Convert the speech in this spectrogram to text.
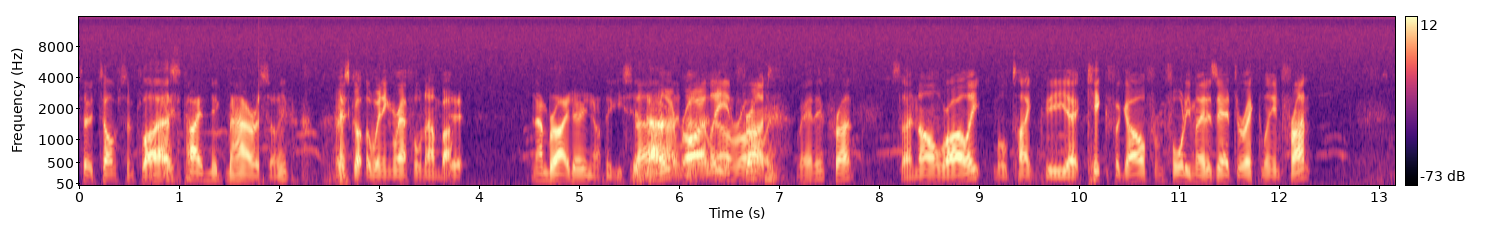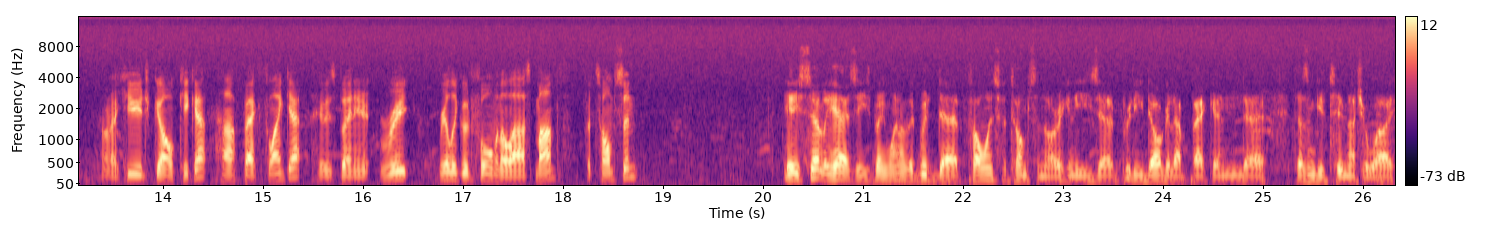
Two Thomson players. he's paid Nick Maharis, I think. Who's got the winning raffle number? Yeah. Number 18, I think he said. No, Riley in front. Man in front. So Noel Riley will take the uh, kick for goal from 40 metres out directly in front. On a huge goal kicker, half-back flanker, who's been in re- really good form in the last month for Thomson. Yeah, he certainly has. He's been one of the good uh, finds for Thomson, I reckon. He's uh, pretty dogged up back and uh, doesn't give too much away.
